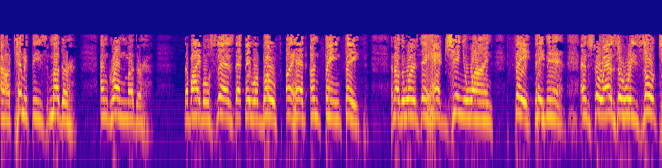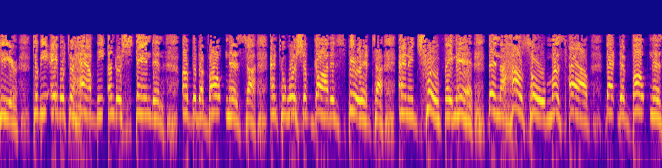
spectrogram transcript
uh, Timothy's mother and grandmother, the Bible says that they were both uh, had unfeigned faith. In other words, they had genuine faith. Amen. And so as a result here, to be able to have the understanding of the devoutness uh, and to worship God in spirit uh, and in truth. Amen. Then the household must have that devoutness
